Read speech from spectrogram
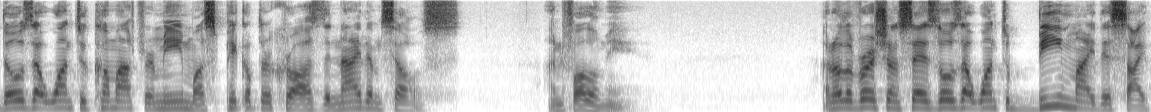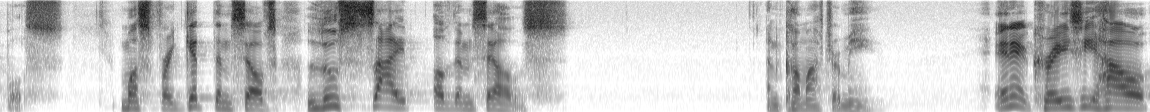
Those that want to come after me must pick up their cross, deny themselves, and follow me. Another version says, Those that want to be my disciples must forget themselves, lose sight of themselves, and come after me. Isn't it crazy how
